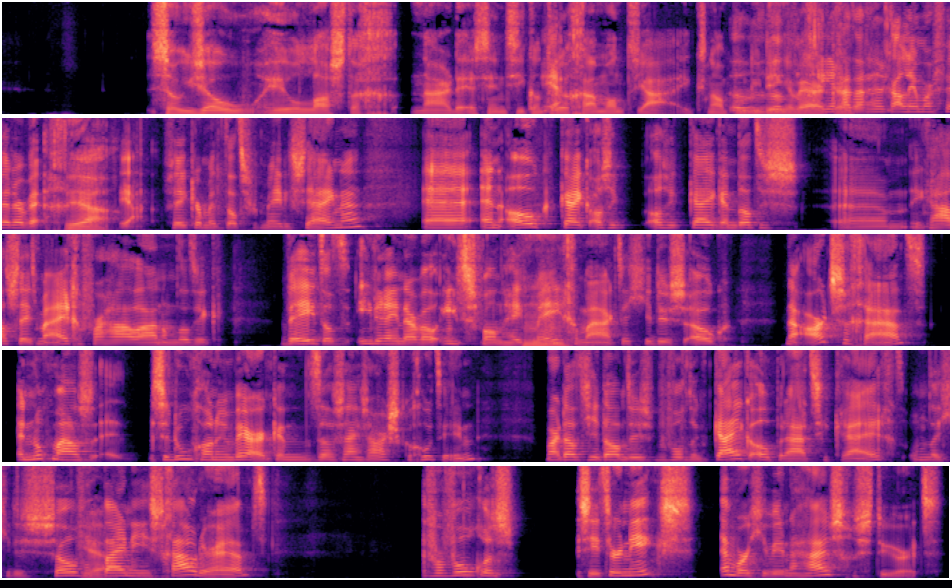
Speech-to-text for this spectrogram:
sowieso heel lastig naar de essentie kan Ja. teruggaan. Want ja, ik snap hoe die Dat- dingen dat- werken. Je gaat eigenlijk alleen maar verder weg. Ja, Ja, zeker met dat soort medicijnen. Eh, en ook, kijk, als ik, als ik kijk, en dat is, ehm, ik haal steeds mijn eigen verhaal aan, omdat ik weet dat iedereen daar wel iets van heeft Mhm. meegemaakt. Dat je dus ook naar artsen gaat. En nogmaals, eh, ze doen gewoon hun werk en daar zijn ze hartstikke goed in. Maar dat je dan dus bijvoorbeeld een kijkoperatie krijgt, omdat je dus zoveel pijn in je schouder hebt. Vervolgens zit er niks. en word je weer naar huis gestuurd.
